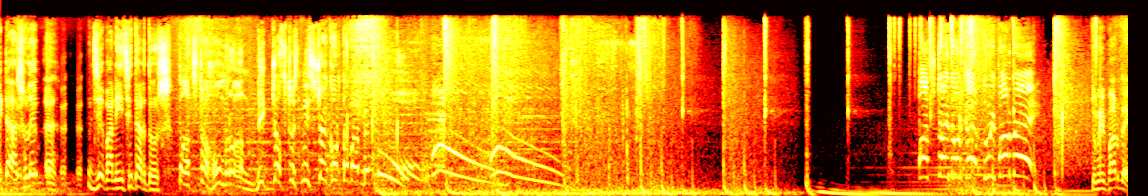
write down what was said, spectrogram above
এটা আসলে আহ, যে বানিয়েছে তার দোষ। পাঁচটা হোম রান বিগ জাস্টিস নিশ্চয় করতে পারবে। পাঁচটাই দরকার তুমি পারবে! তুমি পারবে?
